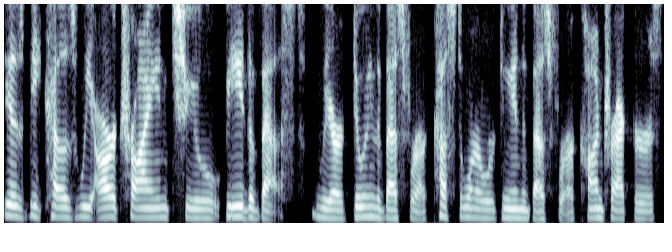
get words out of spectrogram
is because we are trying to be the best. We are doing the best for our customer, we're doing the best for our contractors.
